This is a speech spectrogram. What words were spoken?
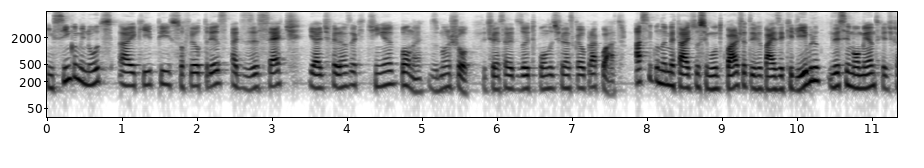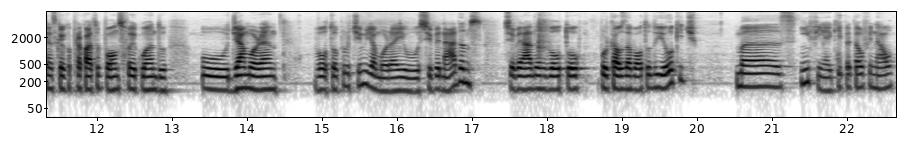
em 5 minutos, a equipe sofreu 3 a 17 e a diferença que tinha, bom, né, desmanchou. A diferença era 18 pontos, a diferença caiu para 4. A segunda metade do segundo quarto já teve mais equilíbrio. Nesse momento que a diferença caiu para 4 pontos foi quando o Jamoran voltou para o time, Jamoran e o Steven Adams. O Steven Adams voltou por causa da volta do Jokic, mas, enfim, a equipe até o final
